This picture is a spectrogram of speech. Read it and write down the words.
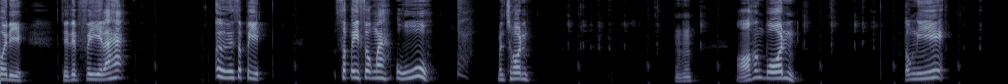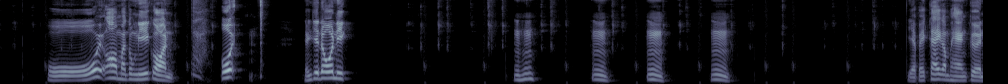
พอดี เจ็ดสิบสี่แล้วฮะ เออ สปีด สปีดส่งมาโอ้มันชนอืออ๋อ ข้างบน ตรงนี้โอ้ยอ้อมมาตรงนี้ก่อน โอ้ยยังจะโดนอีก อือหืออืมอืมอืมอย่าไปใกล้กำแพงเกิน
